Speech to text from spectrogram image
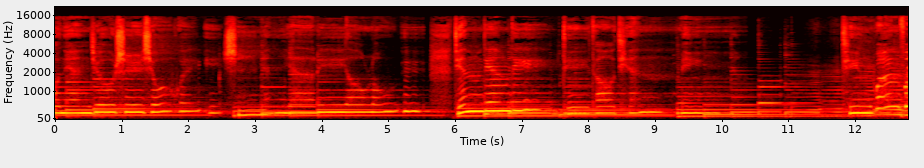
多年旧事旧回忆，失眠夜里有楼雨，点点滴滴到天明。听晚风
